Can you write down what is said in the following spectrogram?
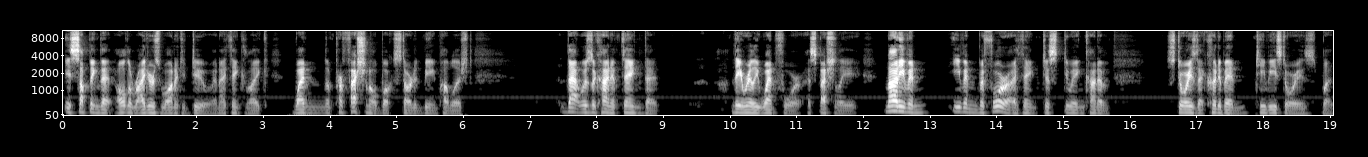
is something that all the writers wanted to do, and I think like when the professional books started being published, that was the kind of thing that they really went for, especially not even even before I think just doing kind of stories that could have been TV stories, but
